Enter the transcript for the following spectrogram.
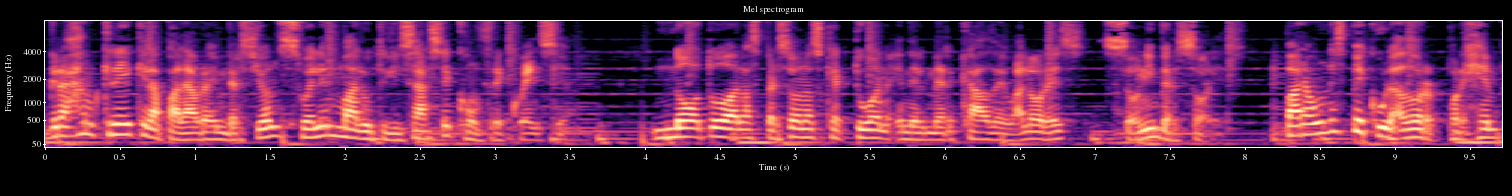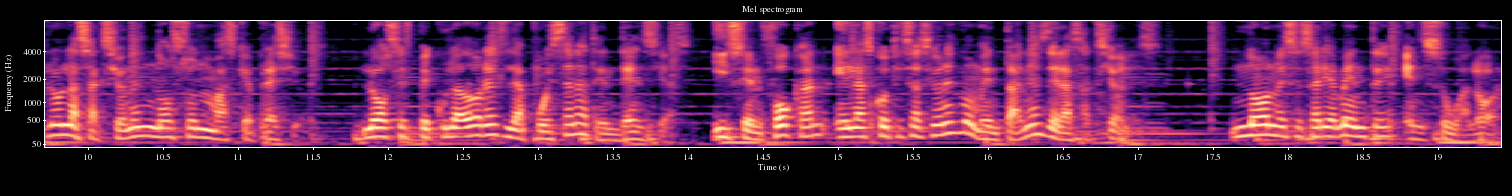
Graham cree que la palabra inversión suele mal utilizarse con frecuencia, no todas las personas que actúan en el mercado de valores son inversores. Para un especulador, por ejemplo, las acciones no son más que precios. Los especuladores le apuestan a tendencias y se enfocan en las cotizaciones momentáneas de las acciones, no necesariamente en su valor.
